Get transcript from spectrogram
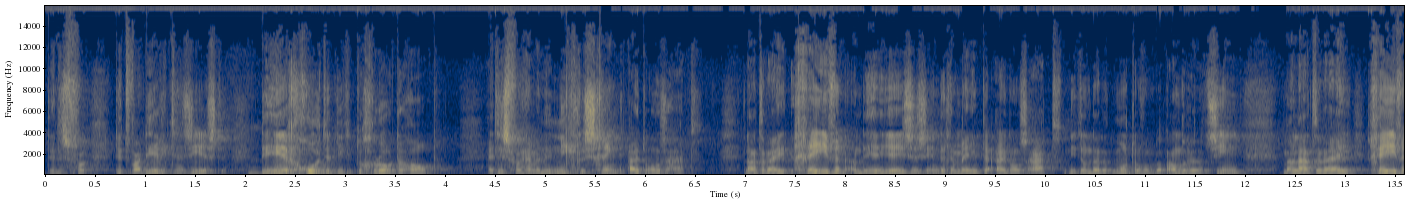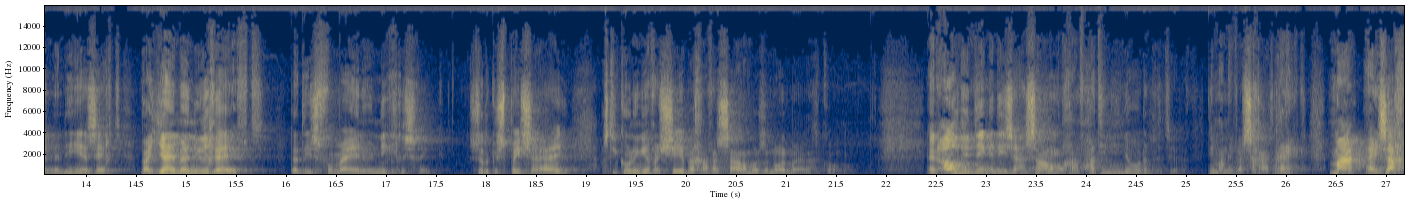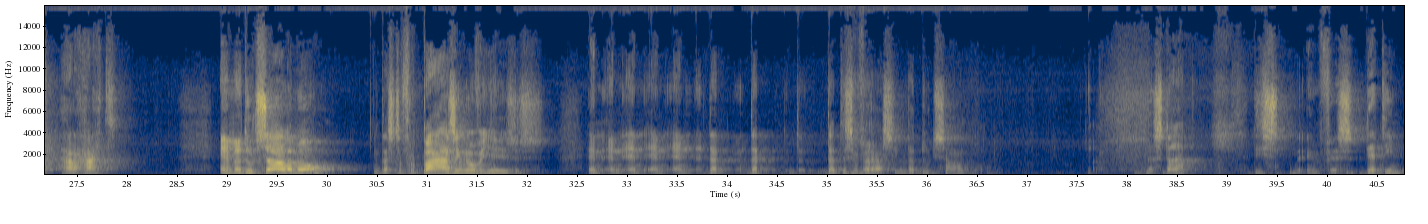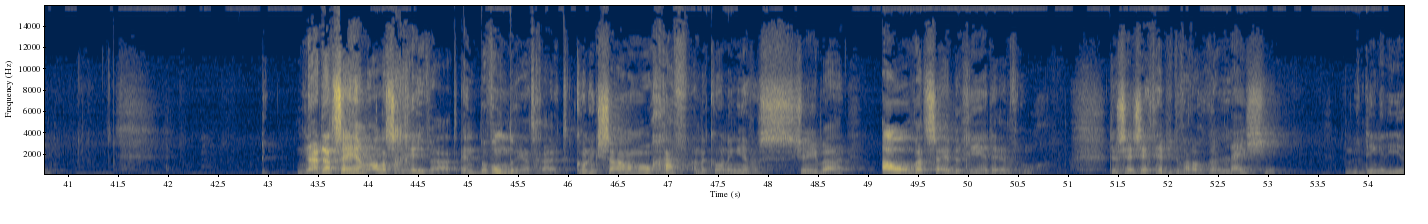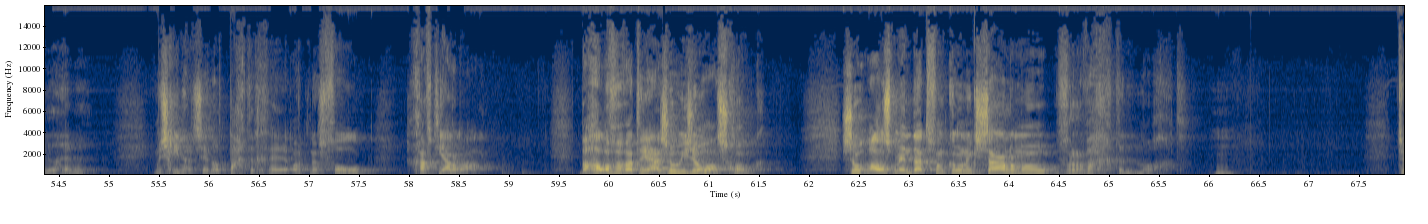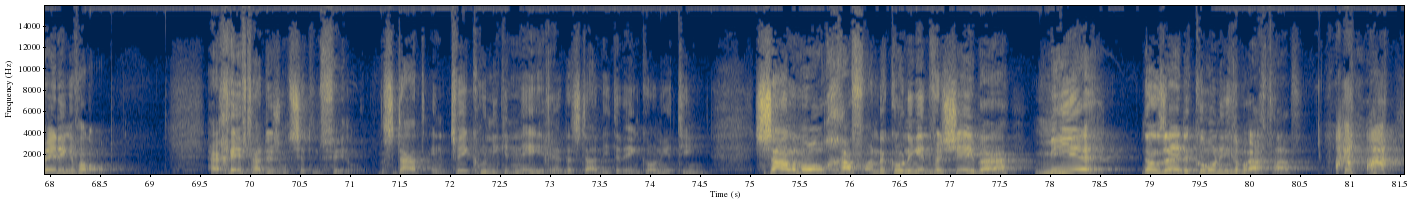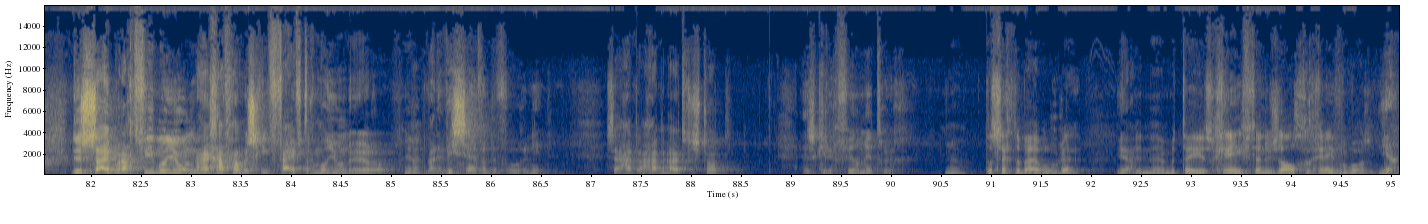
Dit, is voor, dit waardeer ik ten zeerste. De Heer gooit het niet op de grote hoop. Het is voor Hem een uniek geschenk uit ons hart. Laten wij geven aan de Heer Jezus in de gemeente uit ons hart. Niet omdat het moet of omdat anderen het zien, maar laten wij geven. En de Heer zegt, wat jij mij nu geeft, dat is voor mij een uniek geschenk. Zulke specerij, als die koningin van Sheba gaf aan Salomo, is er nooit meer aangekomen. En al die dingen die ze aan Salomo gaf, had hij niet nodig natuurlijk. Die man was schatrijk. Maar hij zag haar hart. En wat doet Salomo? Dat is de verbazing over Jezus. En, en, en, en, en dat, dat, dat, dat is een verrassing. Wat doet Salomo? Daar staat die, in vers 13. Nadat zij hem alles gegeven had en bewondering had geuit, koning Salomo gaf aan de koningin van Sheba al wat zij begeerde en vroeg. Dus hij zegt, heb je toevallig ook een lijstje van de dingen die je wil hebben? Misschien had ze wel 80 uh, ordners vol, gaf hij allemaal. Behalve wat hij haar sowieso al schonk. Zoals men dat van koning Salomo verwachten mocht. Twee dingen vallen op. Hij geeft haar dus ontzettend veel. Er staat in 2 Kronieken 9, dat staat niet in 1 Koningen 10. Salomo gaf aan de koningin van Sheba meer dan zij de koning gebracht had. dus zij bracht 4 miljoen, hij gaf haar misschien 50 miljoen euro. Ja. Maar dat wist zij van tevoren niet. Zij had haar hart uitgestort en ze kreeg veel meer terug. Ja. Dat zegt de Bijbel ook, hè? Ja. In uh, Matthäus, geeft en u zal gegeven worden. Ja,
